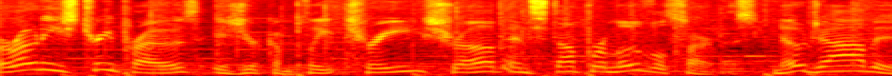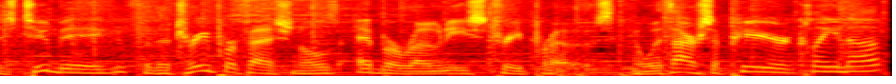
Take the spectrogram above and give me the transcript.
Barone's Tree Pros is your complete tree, shrub, and stump removal service. No job is too big for the tree professionals at Barone's Tree Pros. And with our superior cleanup,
